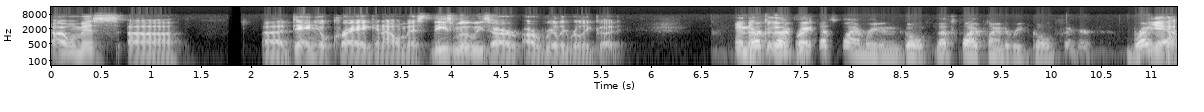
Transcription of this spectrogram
I will miss uh, uh, Daniel Craig, and I will miss these movies are are really really good, and they're that's they're why, great. That's why I'm reading Gold. That's why I plan to read Goldfinger. Breitbart. Yeah,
